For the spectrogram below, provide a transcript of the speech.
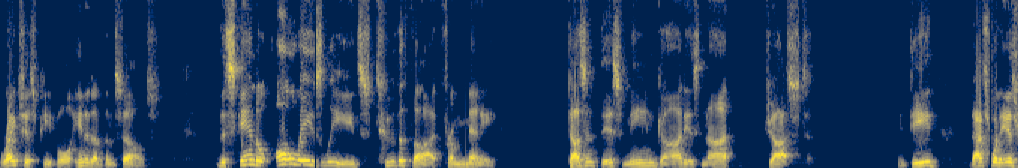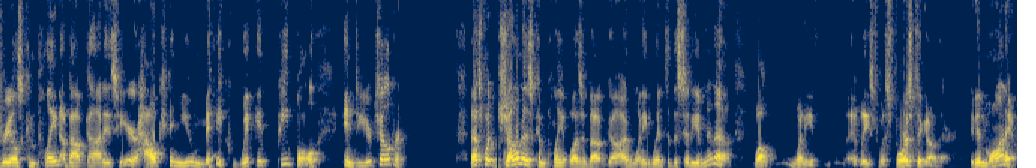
righteous people in and of themselves the scandal always leads to the thought from many doesn't this mean God is not just? Indeed, that's what Israel's complaint about God is here. How can you make wicked people into your children? That's what Jonah's complaint was about God when he went to the city of Nineveh. Well, when he at least was forced to go there, he didn't want to.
